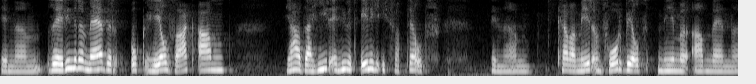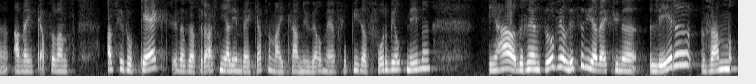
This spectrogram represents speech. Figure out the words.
En ehm, ze herinneren mij er ook heel vaak aan ja, dat hier en nu het enige is wat telt. En ehm, ik ga wat meer een voorbeeld nemen aan mijn, uh, aan mijn katten. Want als je zo kijkt, en dat is uiteraard niet alleen bij katten, maar ik ga nu wel mijn floppies als voorbeeld nemen. Ja, er zijn zoveel lessen die wij kunnen leren van,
